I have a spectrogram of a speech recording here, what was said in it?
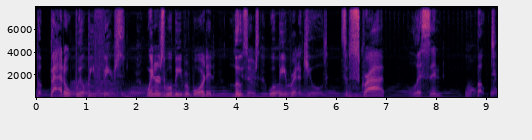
The battle will be fierce. Winners will be rewarded, losers will be ridiculed. Subscribe, listen, vote.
